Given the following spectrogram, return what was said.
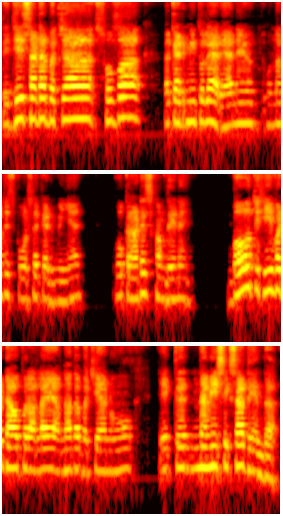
ਤੇ ਜੇ ਸਾਡਾ ਬੱਚਾ ਸੋਭਾ ਅਕੈਡਮੀ ਤੋਂ ਲੈ ਰਿਹਾ ਨੇ ਉਹਨਾਂ ਦੀ ਸਪੋਰਟਸ ਅਕੈਡਮੀ ਹੈ ਉਹ ਕਰਾਟੇ ਸਿਖਾਉਂਦੇ ਨੇ। ਬਹੁਤ ਹੀ ਵੱਡਾ ਉਪਰਾਲਾ ਹੈ ਉਹਨਾਂ ਦਾ ਬੱਚਿਆਂ ਨੂੰ ਇੱਕ ਨਵੀਂ ਸਿੱਖਿਆ ਦੇਣ ਦਾ।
